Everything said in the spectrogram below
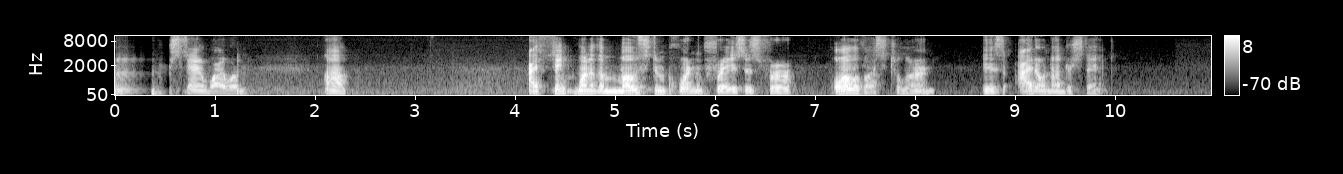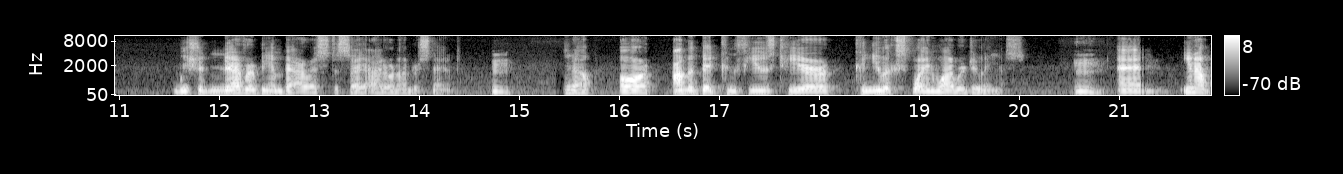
understand why we're. Uh, I think one of the most important phrases for all of us to learn is I don't understand. We should never be embarrassed to say I don't understand. Hmm. You know, or I'm a bit confused here. Can you explain why we're doing this? Hmm. And, you know,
